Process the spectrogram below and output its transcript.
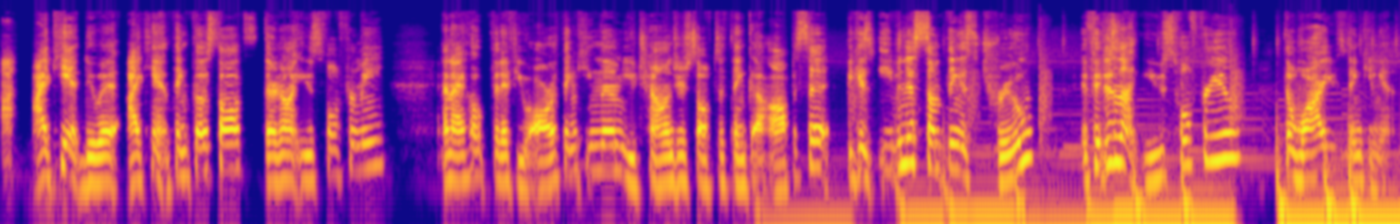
I, I can't do it. I can't think those thoughts. They're not useful for me. And I hope that if you are thinking them, you challenge yourself to think the opposite. Because even if something is true, if it is not useful for you, then why are you thinking it?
